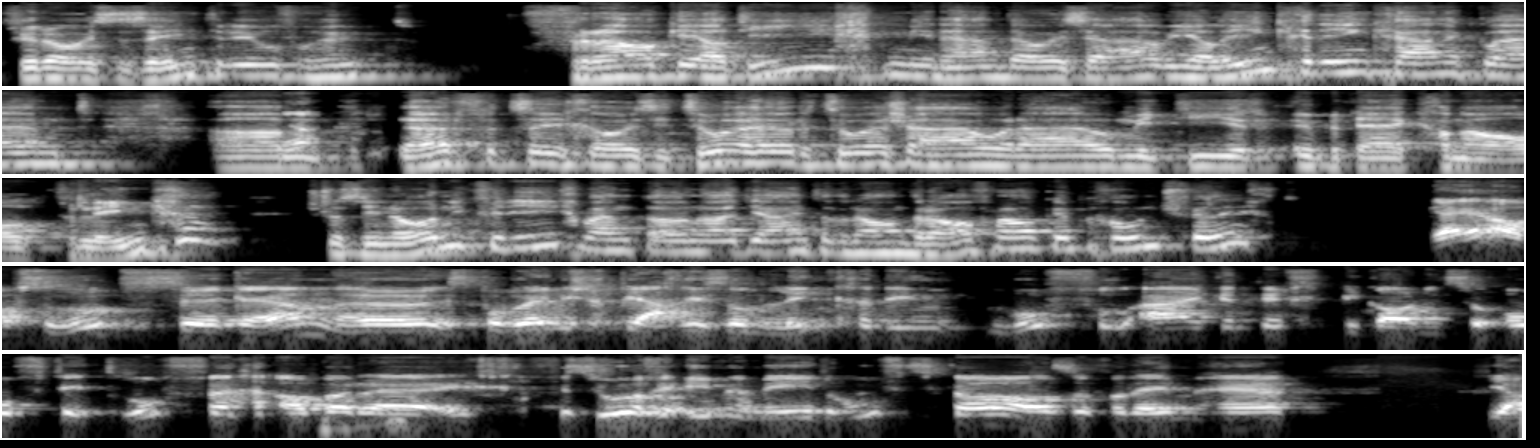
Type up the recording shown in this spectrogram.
für unser Interview von heute. Frage an dich. Wir haben uns ja auch via LinkedIn kennengelernt. Ähm, ja. Dürfen sich unsere Zuhörer, Zuschauer auch mit dir über den Kanal verlinken? Ist das in Ordnung für dich, wenn du da noch die eine oder andere Anfrage bekommst vielleicht? Ja, ja, absolut, sehr gern. Äh, das Problem ist, ich bin auch so ein LinkedIn-Muffel eigentlich. Ich bin gar nicht so oft dort drauf, aber äh, ich versuche immer mehr drauf zu gehen. Also von dem her, ja,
